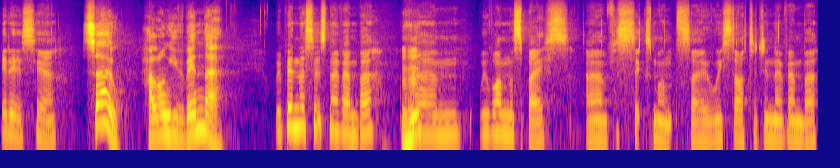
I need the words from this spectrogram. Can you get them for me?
It is, yeah. So, how long have you been there? We've been there since November. Mm-hmm. Um, we won the space um, for six months, so we started in November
